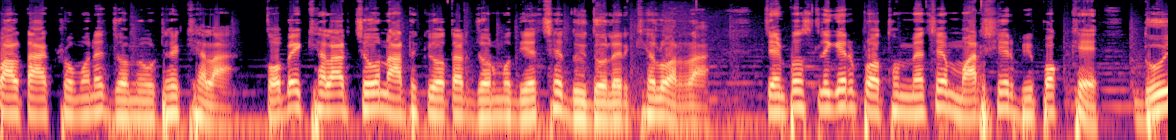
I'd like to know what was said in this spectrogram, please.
পাল্টা আক্রমণে জমে ওঠে খেলা। তবে খেলার চেয়েও নাটকীয়তার জন্ম দিয়েছে দুই দলের খেলোয়াড়রা। চ্যাম্পিয়ন্স লিগের প্রথম ম্যাচে মার্সিয়ার বিপক্ষে দুই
